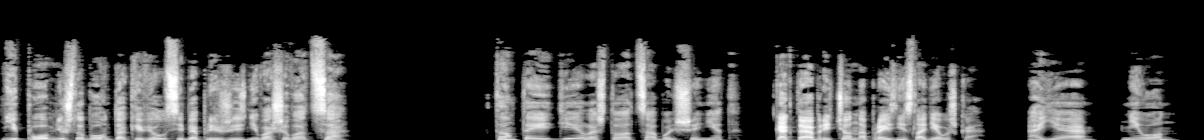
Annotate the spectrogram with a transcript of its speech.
«Не помню, чтобы он так и вел себя при жизни вашего отца». «В том-то и дело, что отца больше нет», — как-то обреченно произнесла девушка. «А я не он».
